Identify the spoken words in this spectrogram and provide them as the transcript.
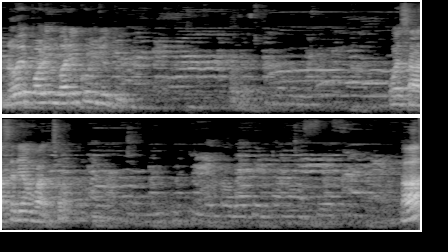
લોહી પડી મરી કોણ જતું? કોઈ સાસરિયામાં વાત છો? હા?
